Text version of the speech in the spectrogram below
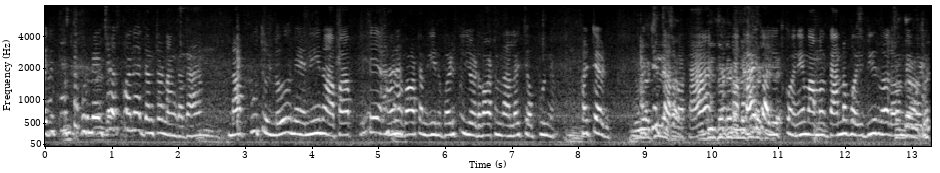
అది పుస్తకుడు మేము చేసుకునేది అంటున్నాం కదా. నా కూతుళ్ళు నేను ఆ పాపకి ఆయన వాటం ఈయన పడిపోయాడు వాటం నాలో చెప్పున్నాం. కట్టాడు. కట్టిన తర్వాత కాగితాలు ఎత్తుకొని మమ్మల్ని దన్నపోయి బీరువాలో ఉండేవాడు.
